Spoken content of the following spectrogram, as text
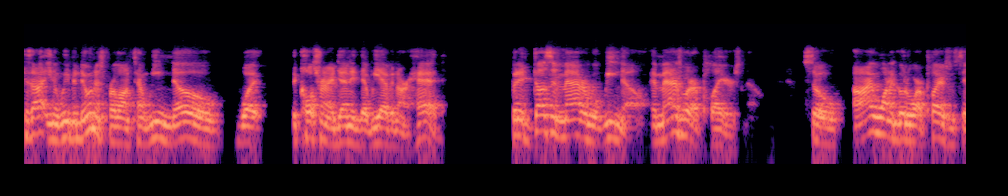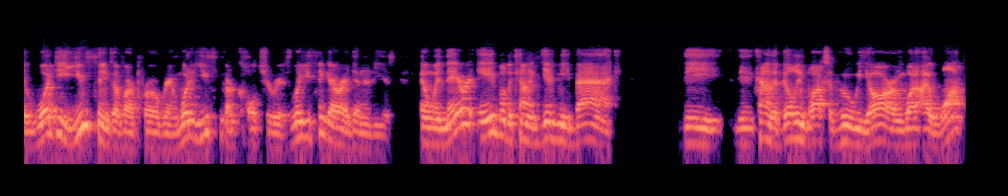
because I, you know, we've been doing this for a long time. We know what the culture and identity that we have in our head, but it doesn't matter what we know. It matters what our players know. So I want to go to our players and say, what do you think of our program? What do you think our culture is? What do you think our identity is? And when they are able to kind of give me back the, the kind of the building blocks of who we are and what I want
